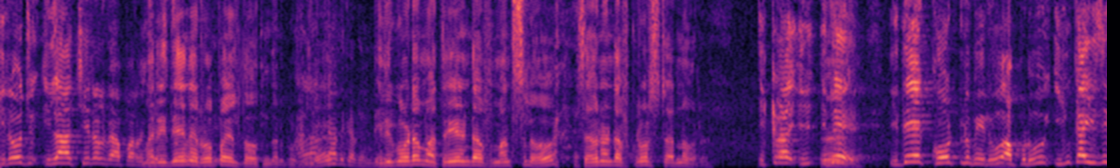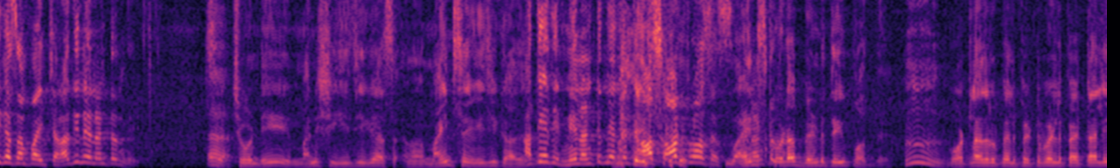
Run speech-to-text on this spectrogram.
ఈరోజు ఇలా చీరల వ్యాపారం మరి ఇదేనే రూపాయలతో అవుతుంది అనుకుంటున్నారా అలా కాదు కదండి. ఇది కూడా మా త్రీ అండ్ హాఫ్ మంత్స్లో seven and half crores turn over ఇక్కడ ఇదే ఇదే కోట్లు మీరు అప్పుడు ఇంకా ఈజీగా సంపాదించారు. అది నేను అంటుంది. చూడండి మనిషి ఈజీగా మైండ్స్ ఈజీ కాదు అదే అది నేను అంటుంది ఏంటంటే ఆ థాట్ ప్రాసెస్ మైండ్స్ కూడా బెండ్ తెగిపోద్ది. కోట్లాది రూపాయలు పెట్టుబడులు పెట్టాలి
